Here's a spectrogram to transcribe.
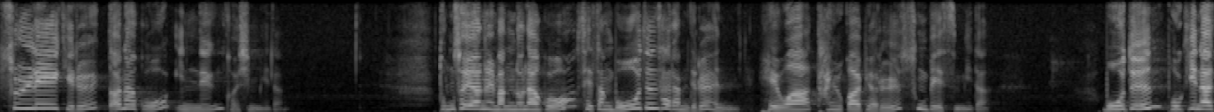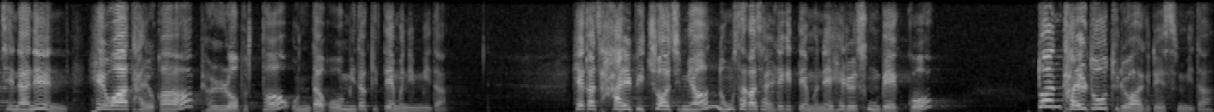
순례의 길을 떠나고 있는 것입니다. 동서양을 막론하고 세상 모든 사람들은 해와 달과 별을 숭배했습니다. 모든 복이나 재난은 해와 달과 별로부터 온다고 믿었기 때문입니다. 해가 잘 비추어지면 농사가 잘 되기 때문에 해를 숭배했고 또한 달도 두려워하기도 했습니다.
